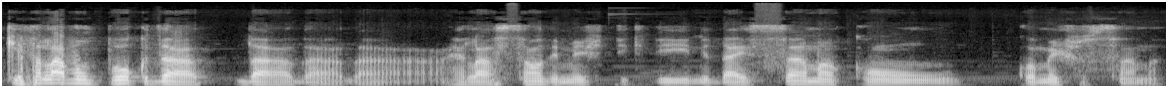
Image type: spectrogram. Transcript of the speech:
que falavam um pouco da, da, da, da relação de, de Nidai Sama com com Meixo Sama.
